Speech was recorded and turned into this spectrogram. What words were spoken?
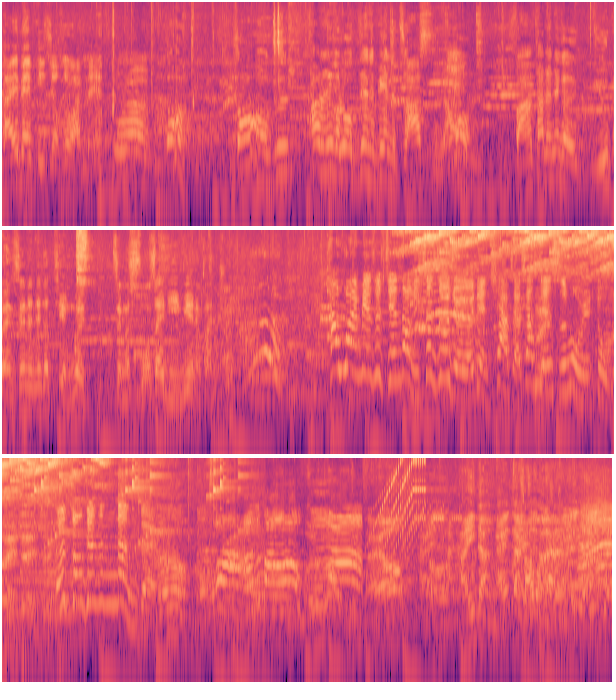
来一杯啤酒就完美。哇，哦，超好吃！它的那个肉真的变得扎实，然后反而它的那个鱼本身的那个甜味，整个锁在里面的感觉。它外面是煎到你甚至会觉得有一点恰巧，像煎丝木鱼肚，对对对。可是中间是嫩的。哇，这个好好吃啊！来哦，海胆，海胆，哎哎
